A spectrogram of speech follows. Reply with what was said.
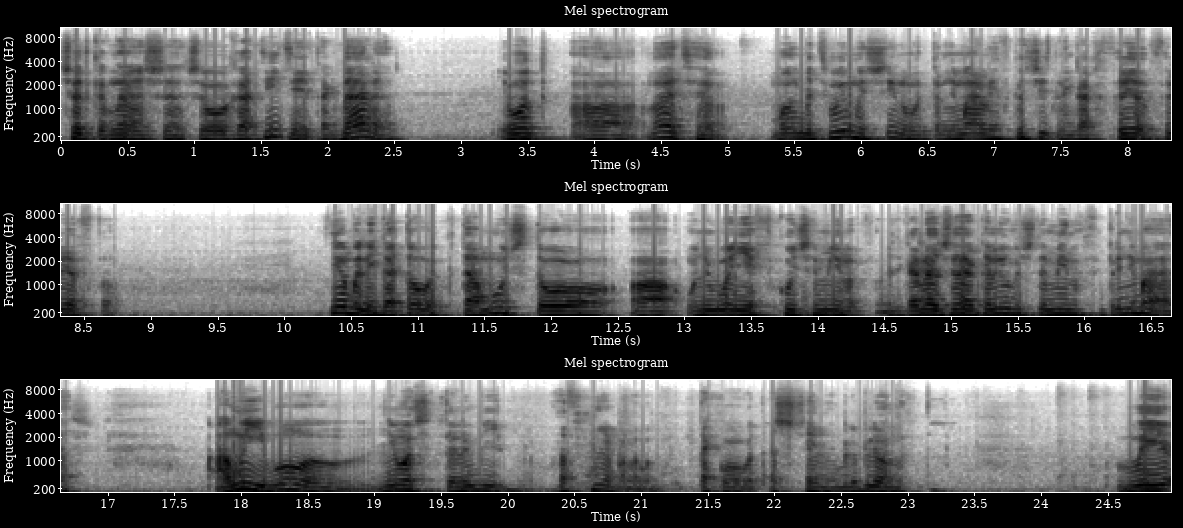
четко знающая, чего вы хотите и так далее. И вот, а, знаете, может быть вы, мужчину, воспринимали исключительно как средство. Не были готовы к тому, что а, у него есть куча минусов. Ведь когда человека любишь, ты минусы принимаешь. А вы его не очень-то любили. У вас не было вот такого вот ощущения влюбленности вы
